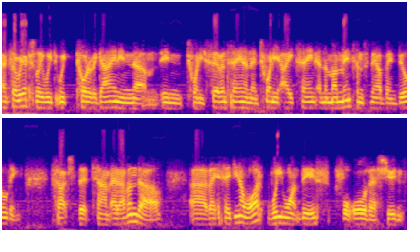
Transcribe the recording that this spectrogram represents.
And so we actually we, we taught it again in um, in 2017 and then 2018, and the momentum's now been building, such that um, at Avondale uh, they said, you know what, we want this for all of our students.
